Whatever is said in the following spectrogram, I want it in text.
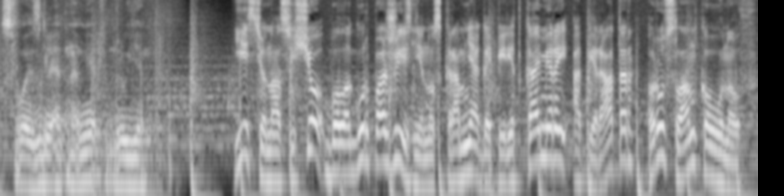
свой взгляд на мир другим. Есть у нас еще балагур по жизни, но скромняга перед камерой оператор Руслан Каунов.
